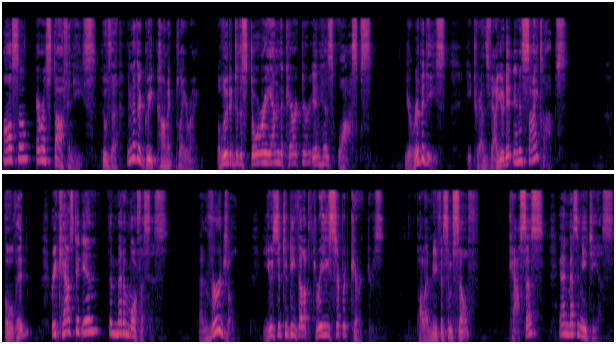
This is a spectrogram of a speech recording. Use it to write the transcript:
Also, Aristophanes, who's a, another Greek comic playwright, alluded to the story and the character in his Wasps. Euripides, he transvalued it in his Cyclops. Ovid recast it in the Metamorphosis. And Virgil used it to develop three separate characters Polyphemus himself, Cacus, and Mezentius.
